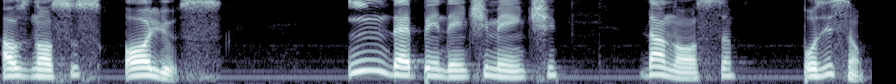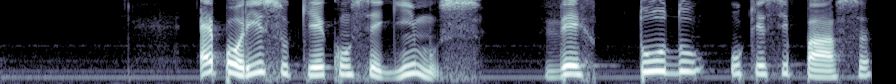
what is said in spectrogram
aos nossos olhos, independentemente da nossa posição. É por isso que conseguimos ver tudo o que se passa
